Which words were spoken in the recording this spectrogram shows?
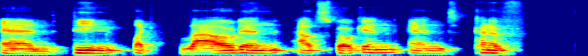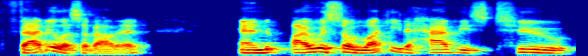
and being like loud and outspoken and kind of fabulous about it. And I was so lucky to have these two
